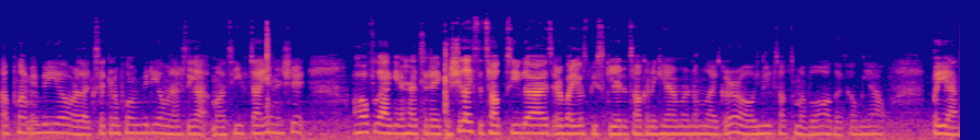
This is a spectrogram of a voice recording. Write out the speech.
appointment video or like second appointment video when I actually got my teeth tightened and shit. Hopefully I get her today because she likes to talk to you guys. Everybody else be scared of talking to camera. And I'm like, girl, you need to talk to my vlog. Like, help me out. But yeah,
